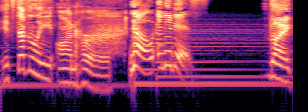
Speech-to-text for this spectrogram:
It's definitely on her. No, and it is. Like,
